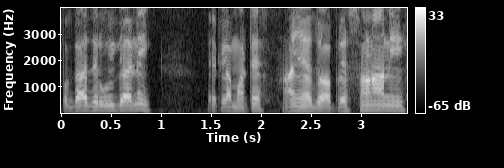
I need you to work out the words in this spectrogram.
પણ ગાજર ઉગ્યા નહીં. એટલા માટે અહીંયા જો આપણે સણાની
